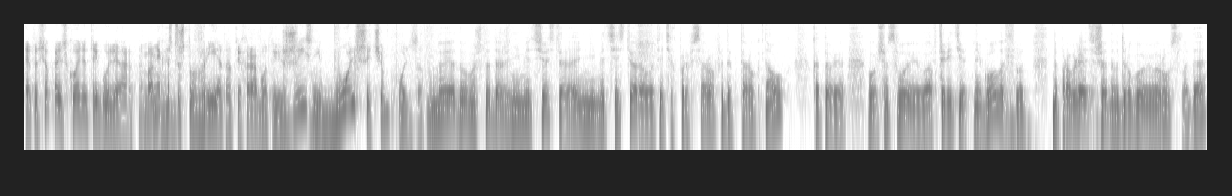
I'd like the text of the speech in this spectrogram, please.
Это все происходит регулярно. Вам не кажется, что вред от их работы и жизни больше, чем польза? Ну, я думаю, что даже не медсестер, э, не медсестер, а вот этих профессоров и докторов наук, которые, в общем, свой авторитетный голос вот, направляют совершенно в другое русло. Да?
